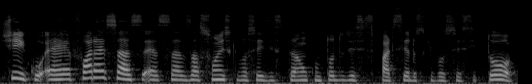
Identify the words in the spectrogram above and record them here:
Chico, é, fora essas, essas ações que vocês estão com todos esses parceiros que você citou,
